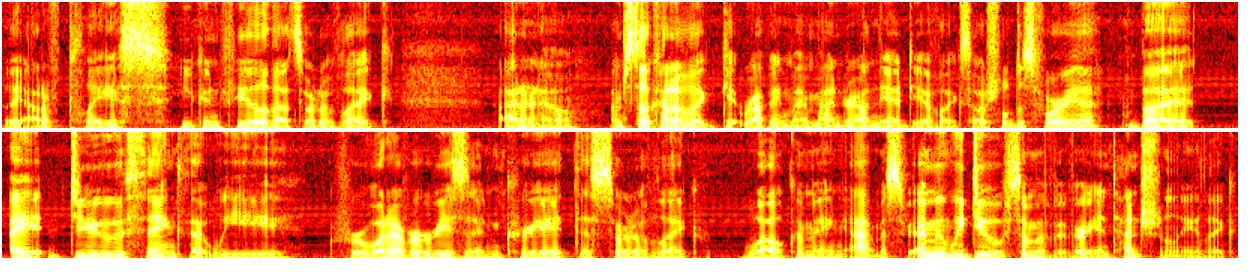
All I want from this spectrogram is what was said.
really out of place you can feel that sort of like I don't know. I'm still kind of like get wrapping my mind around the idea of like social dysphoria, but I do think that we, for whatever reason, create this sort of like welcoming atmosphere. I mean, we do some of it very intentionally. Like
